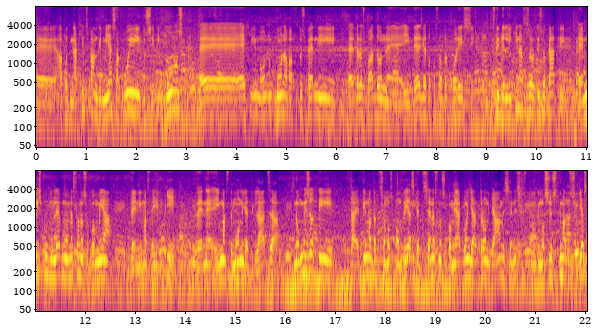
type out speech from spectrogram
ε, από την αρχή της πανδημίας ακούει τους ειδικούς, ε, έχει, μόνο, από αυτούς παίρνει ε, τέλος πάντων ε, ιδέες για το πώς θα προχωρήσει. Στην τελική, να σας ρωτήσω κάτι. Εμείς που δουλεύουμε μέσα στα νοσοκομεία, δεν είμαστε ειδικοί; Δεν ε, είμαστε μόνο για τη λάτζα; Νομίζω ότι τα αιτήματα της Ομοσπονδίας και της Ένωσης Νοσοκομιακών Γιατρών για άμεση ενίσχυση του δημοσίου συστήματος υγείας,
